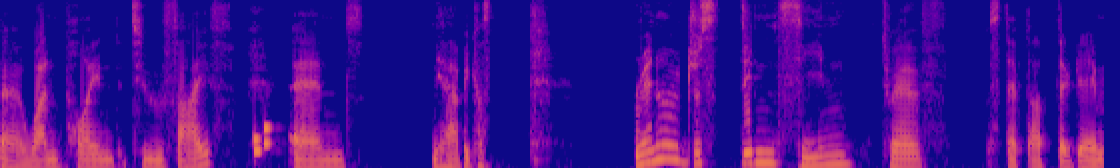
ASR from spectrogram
uh, 1.25. And yeah, because Renault just didn't seem to have stepped up their game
